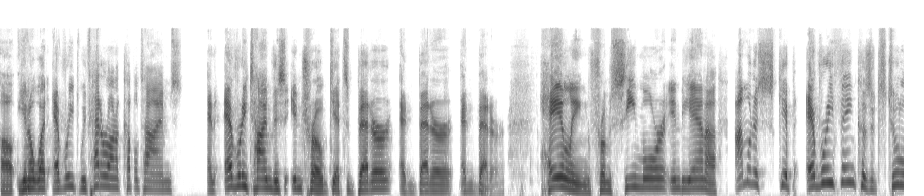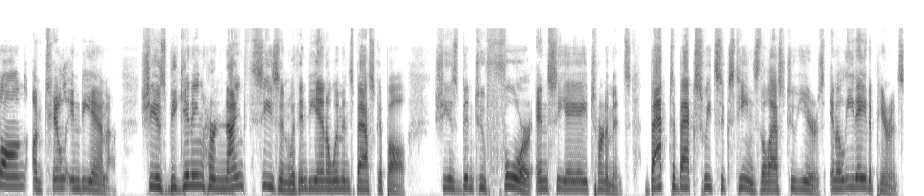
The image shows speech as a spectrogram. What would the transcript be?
Oh, you know what? Every we've had her on a couple times, and every time this intro gets better and better and better. Hailing from Seymour, Indiana. I'm going to skip everything because it's too long until Indiana. She is beginning her ninth season with Indiana women's basketball. She has been to four NCAA tournaments, back to back Sweet 16s the last two years, an Elite Eight appearance,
